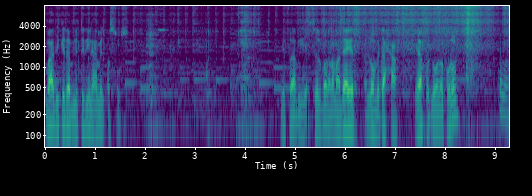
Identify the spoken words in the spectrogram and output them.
بعد كده بنبتدي نعمل الصوص. نلفها بالسيلفر أنا ما داير اللون بتاعها ياخد لون الفرن. تمام.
